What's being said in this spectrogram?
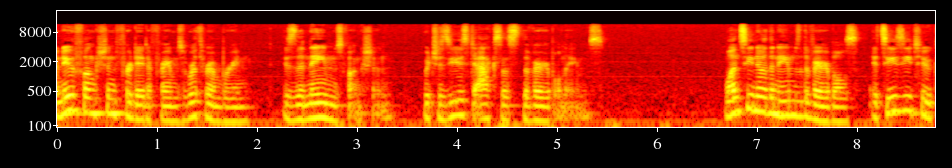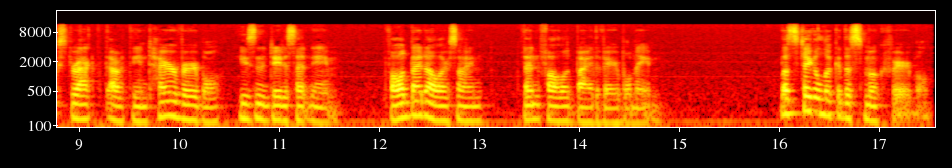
A new function for data frames worth remembering is the names function, which is used to access the variable names. Once you know the names of the variables, it's easy to extract out the entire variable using the dataset name, followed by dollar sign, then followed by the variable name. Let's take a look at the smoke variable.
